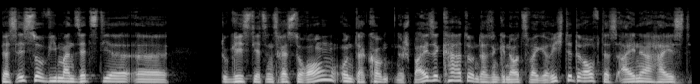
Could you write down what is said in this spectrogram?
Das ist so, wie man setzt dir, äh, du gehst jetzt ins Restaurant und da kommt eine Speisekarte und da sind genau zwei Gerichte drauf. Das eine heißt,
